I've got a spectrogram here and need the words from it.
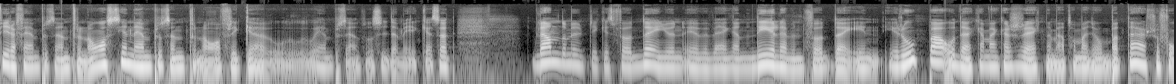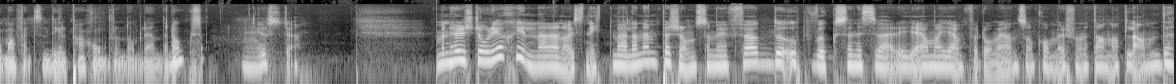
4-5 procent från Asien, 1 procent från Afrika och 1 procent från Sydamerika. Så att bland de utrikesfödda är ju en övervägande del även födda i Europa och där kan man kanske räkna med att har man jobbat där så får man faktiskt en del pension från de länderna också. Mm, just det. Men hur stor är skillnaden då i snitt mellan en person som är född och uppvuxen i Sverige om man jämför då med en som kommer från ett annat land?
